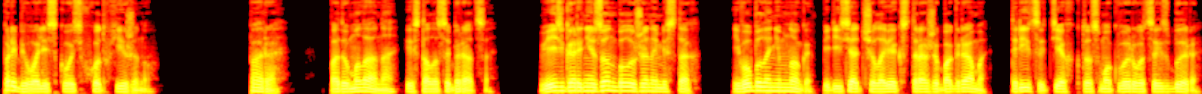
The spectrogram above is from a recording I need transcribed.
пробивались сквозь вход в хижину. «Пора», — подумала она и стала собираться. Весь гарнизон был уже на местах. Его было немного, 50 человек стражи Баграма, 30 тех, кто смог вырваться из Быра,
